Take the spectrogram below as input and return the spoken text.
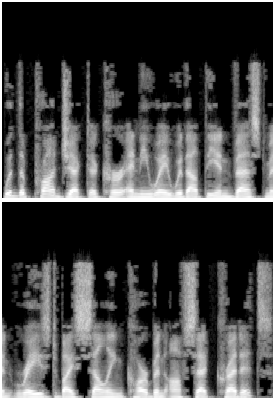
would the project occur anyway without the investment raised by selling carbon offset credits?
